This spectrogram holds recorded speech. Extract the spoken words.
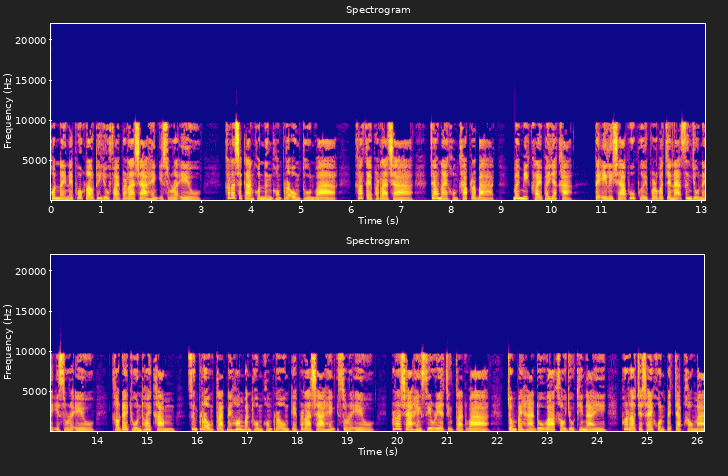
คนไหนในพวกเราที่อยู่ฝ่ายพระราชาแห่งอิสราเอลข้าราชการคนหนึ่งของพระองค์ทูลว่าข้าแต่พระราชา เจ้านายของข้าพระบาท ไม่มีใครพะยะค่ะ แต่เอลิชาผู้เผยพระวจนะซึ่งอยู่ในอิสราเอล เขาได้ทูลถ้อยคำ ซึ่งพระองค์ตรัสในห้องบรรทมของพระองค์แก่พระราชาแห่งอิสราเอล พระราชาแห่งซีเรียจึงตรัสว่า จงไปหาดูว่าเขาอยู่ที่ไหน เพื่อเราจะใช้คนไปจับเขามา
